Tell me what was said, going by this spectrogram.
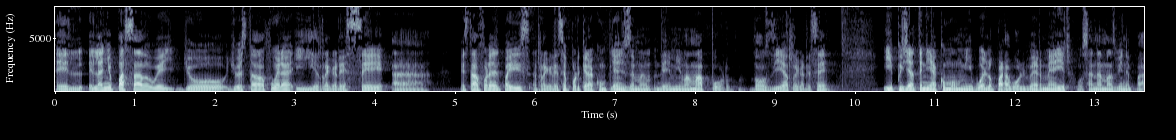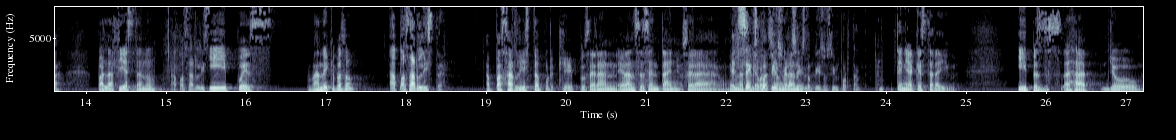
el, el año pasado, güey, yo, yo estaba fuera y regresé a... Estaba fuera del país, regresé porque era cumpleaños de, ma- de mi mamá por dos días, regresé. Y pues ya tenía como mi vuelo para volverme a ir. O sea, nada más vine para la fiesta, ¿no? A pasar lista. Y pues... ¿Mande? ¿Qué pasó? A pasar lista. A pasar lista porque pues eran, eran 60 años, era una El sexto celebración piso, el grande. sexto piso es importante. tenía que estar ahí, güey. Y pues, ajá, yo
